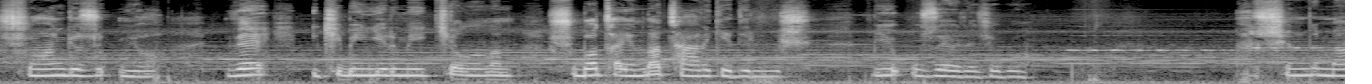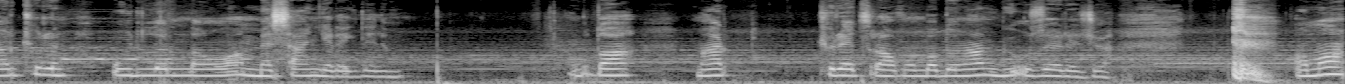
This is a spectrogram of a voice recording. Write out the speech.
şu an gözükmüyor. Ve 2022 yılının Şubat ayında terk edilmiş bir uzay aracı bu. Şimdi Merkür'ün uydularından olan Messenger'e gidelim. Bu da Merkür etrafında dönen bir uzay aracı. Ama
